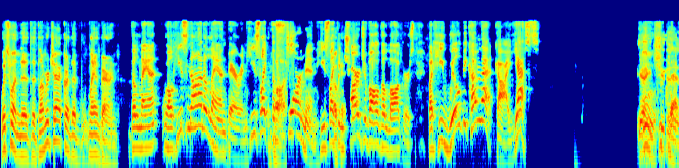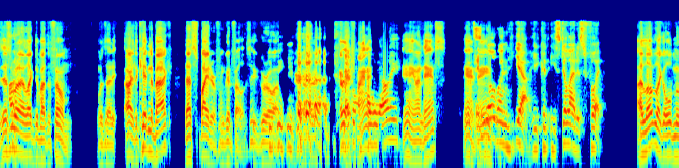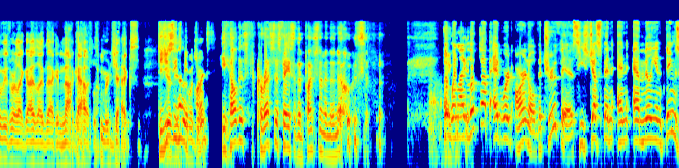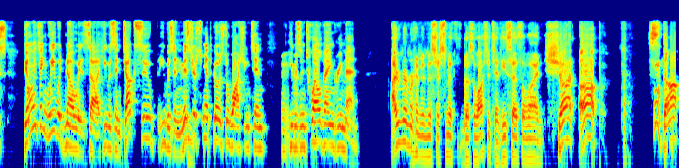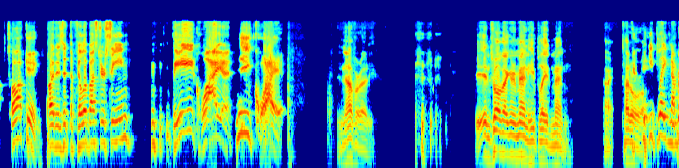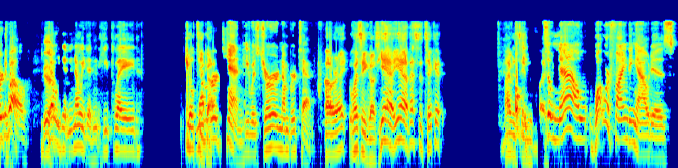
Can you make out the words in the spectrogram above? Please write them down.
Which one, the the lumberjack or the land baron? the land well he's not a land baron he's like the Boss. foreman he's like in charge of all the loggers but he will become that guy yes Yeah, Ooh, he chooses. that- This is what I liked about the film. Was that it? All right, the kid in the back, that's Spider from Goodfellas. He grew up. Come Michael Spider. Corleone? Yeah, you want to dance? Yeah, see? still when yeah he could he still had his foot I love like old movies where like guys like that can knock out lumberjacks. Did you Gives see how he much punched? He held his caressed his face and then punched him in the nose. but when i looked up edward arnold the truth is he's just been an, a million things the only thing we would know is uh, he was in duck soup he was in mr smith goes to washington he was in 12 angry men I remember him in Mr. Smith Goes to Washington. He says the line, "Shut up, stop talking, but is it the filibuster scene be quiet be quiet." Enough already. in Twelve Angry Men, he played men. All right, title role. he played number 12 Yeah, No, he didn't. No, he didn't. He played Guilty guy. number 10. He was juror number 10. All right, what's he goes? Yeah, yeah, that's the ticket. I haven't Okay, seen the play. so now what we're finding out is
